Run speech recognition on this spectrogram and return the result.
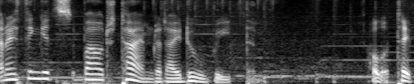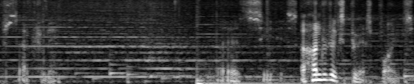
and I think it's about time that I do read them. Holotapes, actually. Let's see this. 100 experience points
